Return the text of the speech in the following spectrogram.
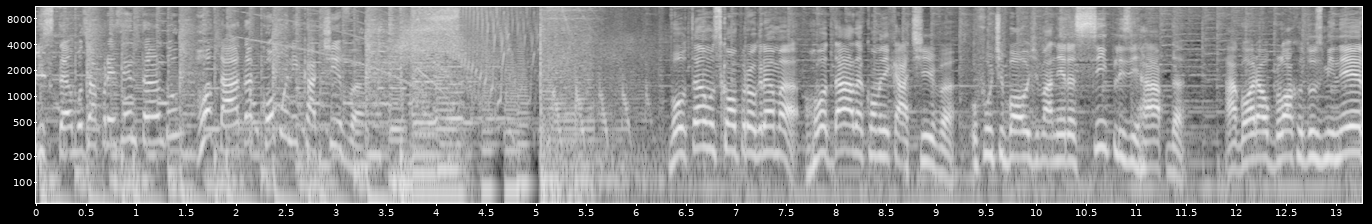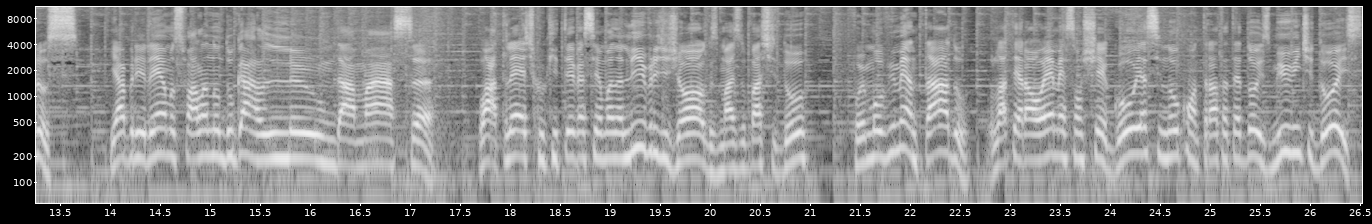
Estamos apresentando Rodada Comunicativa. Voltamos com o programa Rodada Comunicativa, o futebol de maneira simples e rápida. Agora é o bloco dos mineiros e abriremos falando do galão da massa. O Atlético que teve a semana livre de jogos, mas o bastidor foi movimentado. O lateral Emerson chegou e assinou o contrato até 2022.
